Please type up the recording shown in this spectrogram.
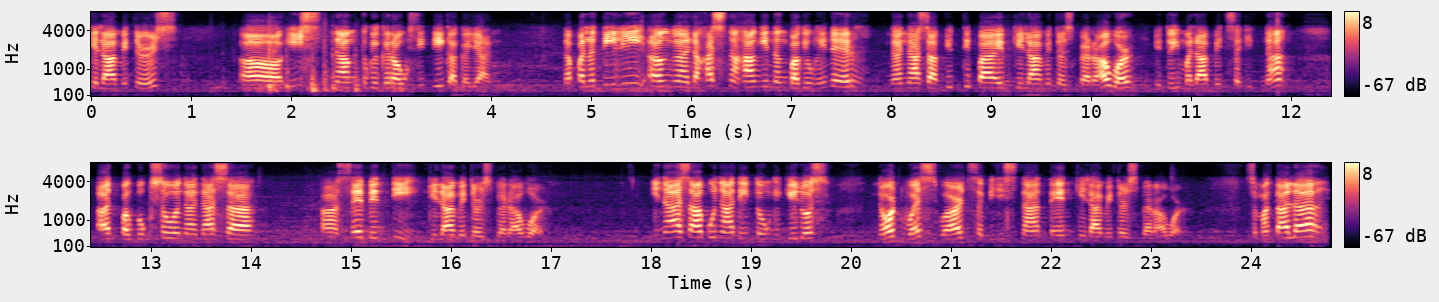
kilometers ah, east ng Tuguegarao City, Cagayan. Napanatili ang ah, lakas na hangin ng bagyong Hiner na nasa 55 kilometers per hour. Ito'y malapit sa gitna at pagbukso na nasa ah, 70 kilometers per hour. Inaasahan po natin itong kikilos northwestward sa bilis na 10 kilometers per hour. Samantala,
